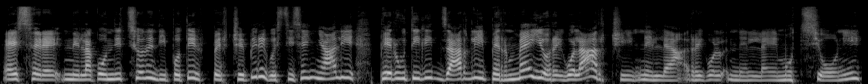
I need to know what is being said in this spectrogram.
essere nella condizione di poter percepire questi segnali per utilizzarli per meglio regolarci nelle, nelle emozioni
